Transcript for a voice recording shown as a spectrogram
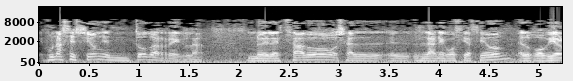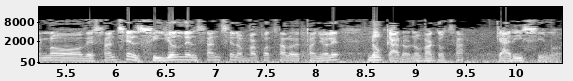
Es una cesión en toda regla. El Estado, o sea, la negociación, el gobierno de Sánchez, el sillón de Sánchez nos va a costar a los españoles, no caro, nos va a costar carísimo.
